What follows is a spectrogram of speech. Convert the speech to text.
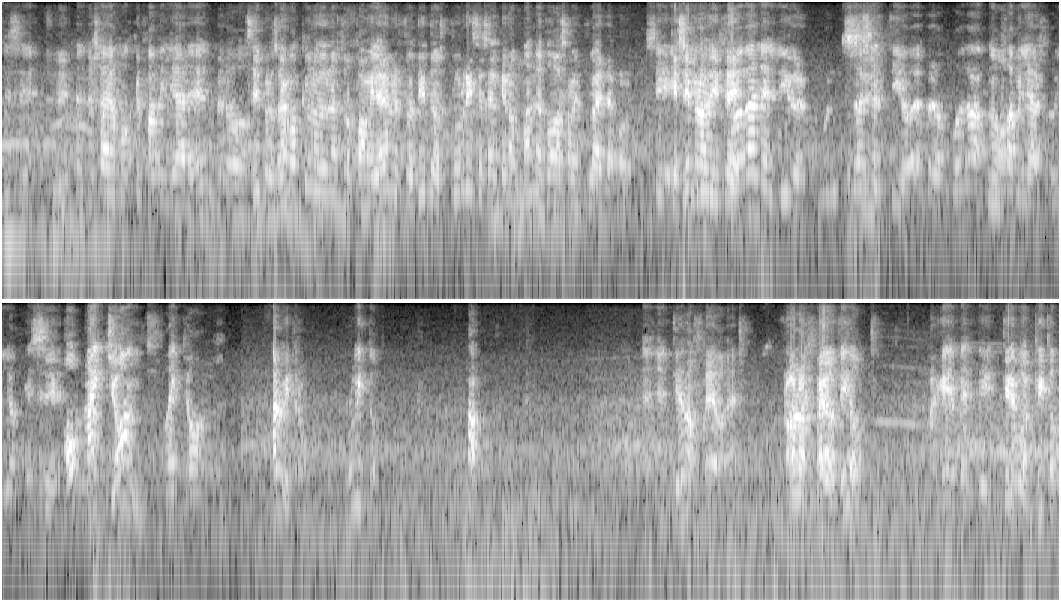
Sí, sí, Sí. No sabemos qué familiar es, pero... Sí, pero sabemos que uno de nuestros familiares, nuestro Tito Sturridge, es el que nos manda todas las aventuras de terror. Sí, que siempre nos dice... Juega en el Liverpool. No Sí. es el tío, ¿eh? Pero juega No. un familiar suyo que es Sí. el- Oh, Mike Jones, Mike Jones. árbitro, rubito. Vamos. El, el tío no es feo, ¿eh? No, no es feo, tío. ¿Para qué mentir? Tiene buen pito.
